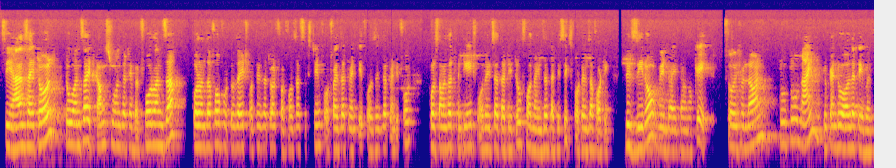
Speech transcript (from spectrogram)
See, as I told, two ones are, it comes two ones are table. Four ones are, four ones are four, four twos are eight, four threes are twelve, four fours are sixteen, four fives are twenty, four six are twenty-four, four sevens are twenty-eight, four eights are thirty-two, four nines are thirty-six, four tens are forty. This zero we'll write down, okay? So if you learn two to nine, you can do all the tables.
